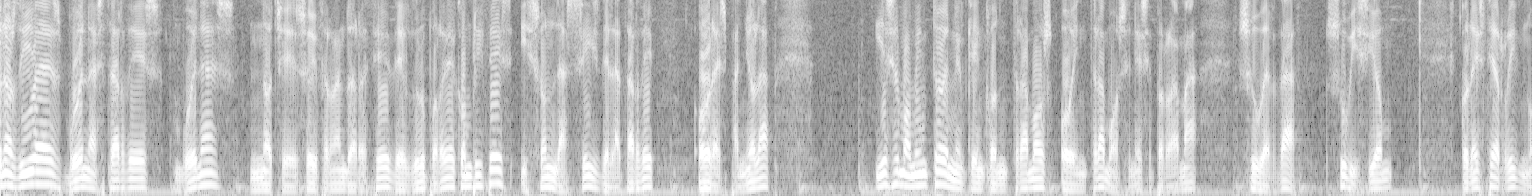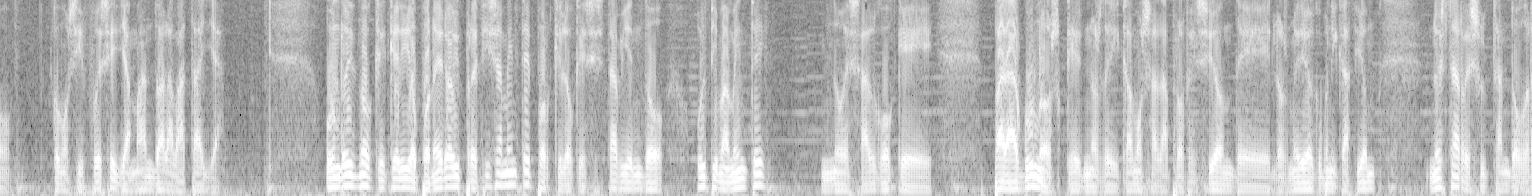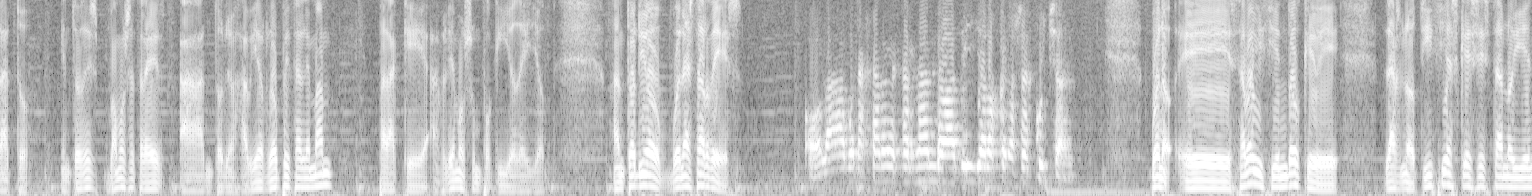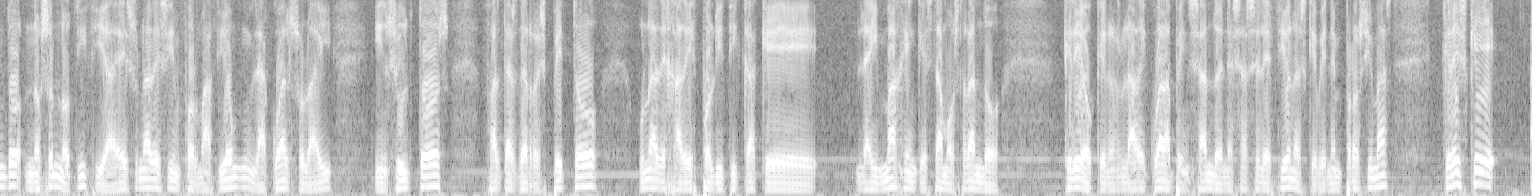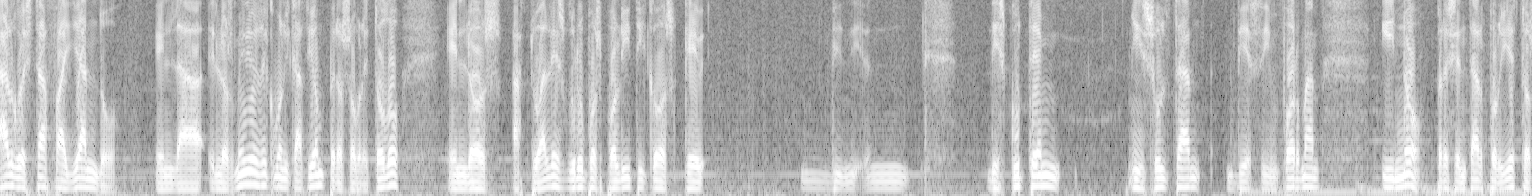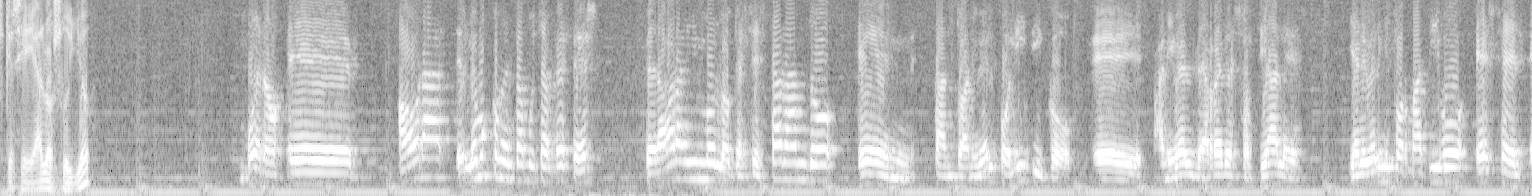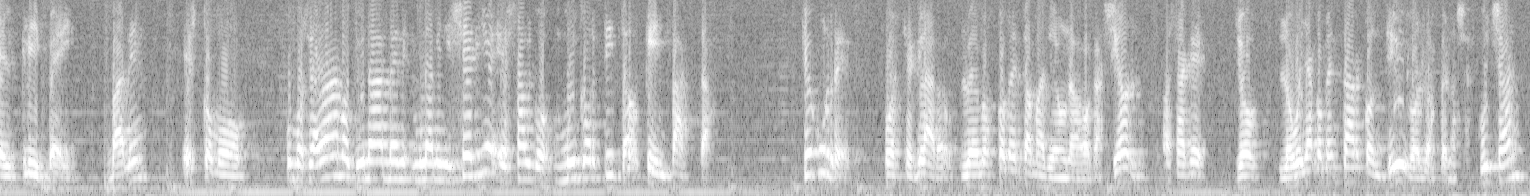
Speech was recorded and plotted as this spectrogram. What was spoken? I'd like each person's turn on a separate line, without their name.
Buenos días, buenas tardes, buenas noches. Soy Fernando RC del Grupo Radio Cómplices y son las 6 de la tarde, hora española, y es el momento en el que encontramos o entramos en ese programa su verdad, su visión, con este ritmo, como si fuese llamando a la batalla. Un ritmo que he querido poner hoy precisamente porque lo que se está viendo últimamente no es algo que para algunos que nos dedicamos a la profesión de los medios de comunicación no está resultando grato. Entonces vamos a traer a Antonio Javier López Alemán para que hablemos un poquillo de ello. Antonio, buenas tardes.
Hola, buenas tardes Fernando, a ti y a los que nos escuchan.
Bueno, eh, estaba diciendo que las noticias que se están oyendo no son noticias, es una desinformación en la cual solo hay insultos, faltas de respeto, una dejadez política que la imagen que está mostrando creo que no es la adecuada pensando en esas elecciones que vienen próximas. ¿Crees que algo está fallando en, la, en los medios de comunicación, pero sobre todo en los actuales grupos políticos que discuten, insultan, desinforman y no presentar proyectos que sería lo suyo?
Bueno, eh, ahora lo hemos comentado muchas veces, pero ahora mismo lo que se está dando en tanto a nivel político, eh, a nivel de redes sociales y a nivel informativo es el, el clickbait, ¿vale? Es como, como si habláramos de una, una miniserie, es algo muy cortito que impacta. ¿Qué ocurre? Pues que claro, lo hemos comentado más de una ocasión. O sea que yo lo voy a comentar contigo y con los que nos escuchan,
